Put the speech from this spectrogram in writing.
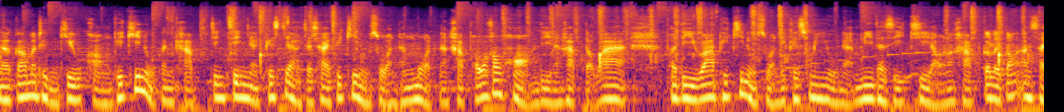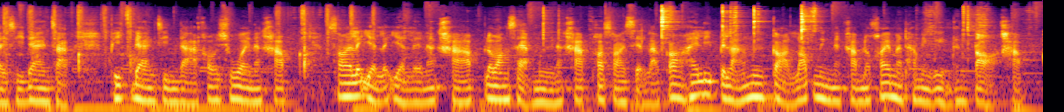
แล้วก็มาถึงคิวของพริกขี้หนูกันครับ จริงๆเนี่ยคริสอยากจะใช้พริกขี้หนูสวนทั้งหมดนะครับ เพราะว่าเขาหอมดีนะครับ แต่ว่าพอดีว่าพริกขี้หนูสวนที่คริสมีอยู่เนี่ยมีแต่สีเขียวนะครับ ก็เลยต้องอาศัยสีแดงจากพริกแดงจินดาเข้าช่วยนะครับซอยละเอียดละเอียดเลยนะครับ ระวังแสบมือนะครับ พอซอยเสร็จแล้วก็ให้รีบไปล้างมือก่อนรอบหนึ่งนะครับ แล้วค่อยมาทำอย่างอื่นกันต่อครับ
